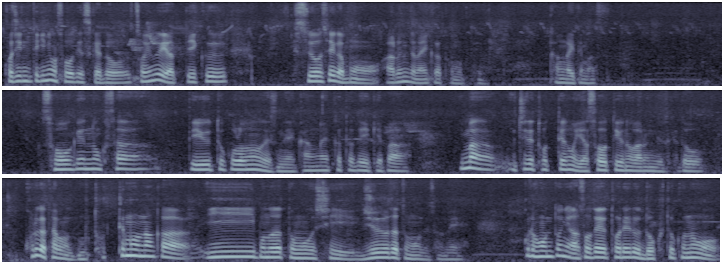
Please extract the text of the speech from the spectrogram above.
個人的にもそうですけどそういうのをやっていく必要性がもうあるんじゃないかと思って考えてます。草原の草っていうところのですね考え方でいけば今うちで取ってるのは野草っていうのがあるんですけどこれが多分とってもなんかいいものだと思うし重要だと思うんですよね。これ本当に阿蘇で取れる独特の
